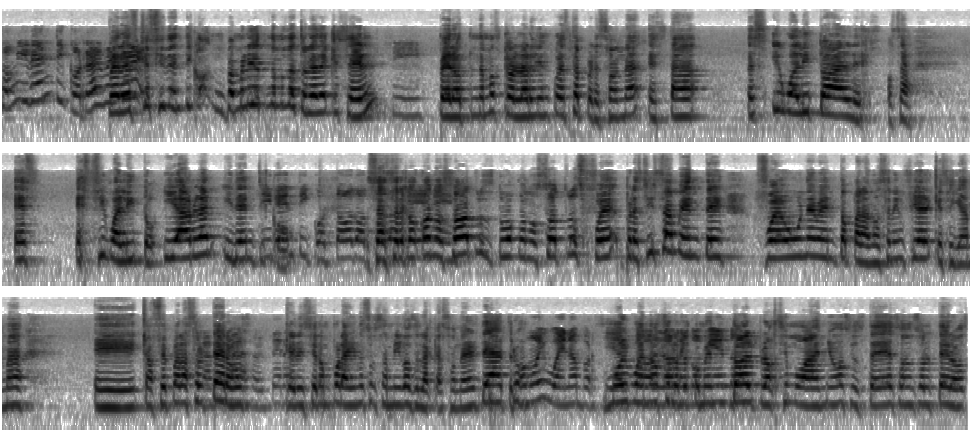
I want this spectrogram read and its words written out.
son idénticos, realmente. Pero es que es idéntico. Pamela y yo tenemos la teoría de que es él, Sí, pero tenemos que hablar bien con esta persona. Está, es igualito a Alex. O sea, es, es igualito. Y hablan idéntico. idéntico todo. Se todo acercó con nosotros, estuvo con nosotros. Fue precisamente fue un evento para no ser infiel que se llama eh, Café para Solteros, para Solteros. que lo hicieron por ahí nuestros amigos de la Casona del Teatro. Muy bueno, por cierto. Muy bueno, se lo recomiendo el próximo año. Si ustedes son solteros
